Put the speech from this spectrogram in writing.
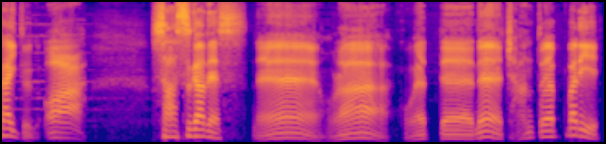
かいという。ああ、さすがです。ねえ、ほら、こうやってね、ちゃんとやっぱり、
